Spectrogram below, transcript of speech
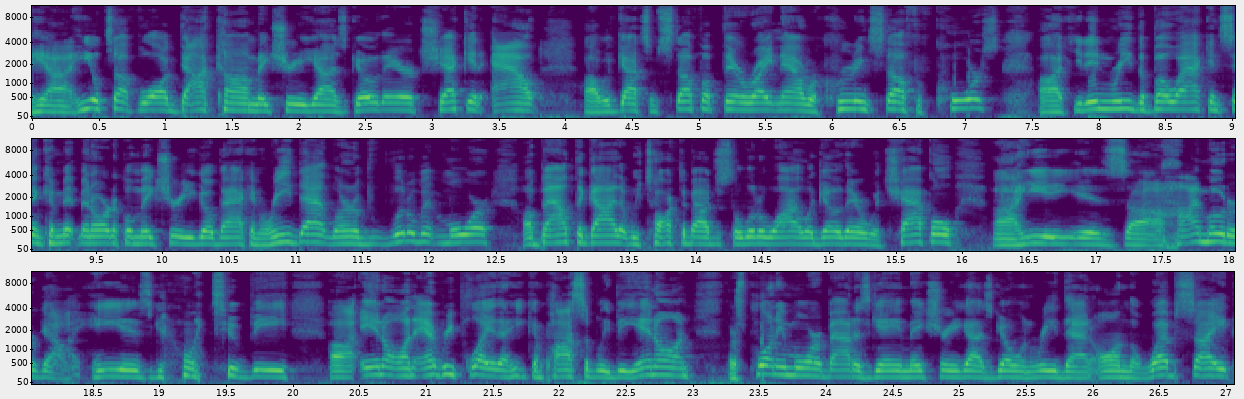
uh, heeltoughblog.com. Make sure you guys go there, check it out. Uh, we've got some stuff up there right now, recruiting stuff, of course. Uh, if you didn't read the Bo Atkinson commitment article, make sure you go back and read that, learn a little bit more about the guy guy that we talked about just a little while ago there with Chapel. Uh, he is a high motor guy. He is going to be uh, in on every play that he can possibly be in on. There's plenty more about his game. Make sure you guys go and read that on the website.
